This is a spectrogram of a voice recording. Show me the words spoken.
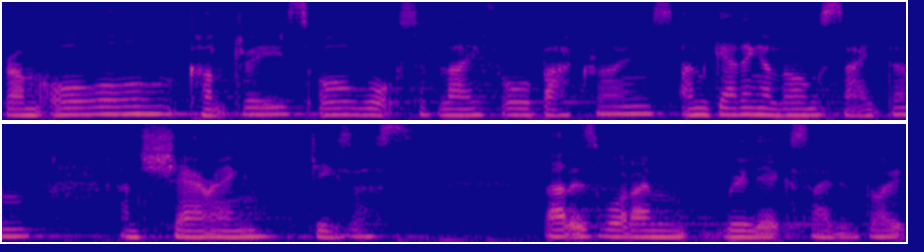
from all countries, all walks of life, all backgrounds, and getting alongside them and sharing Jesus. That is what I'm really excited about.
